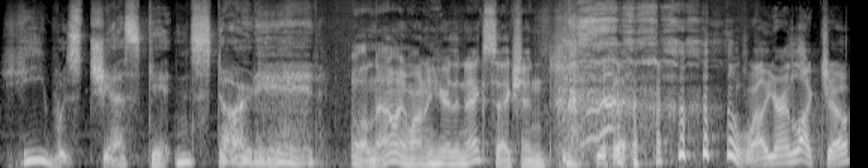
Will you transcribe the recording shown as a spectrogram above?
He was just getting started. Well, now I want to hear the next section. well, you're in luck, Joe.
